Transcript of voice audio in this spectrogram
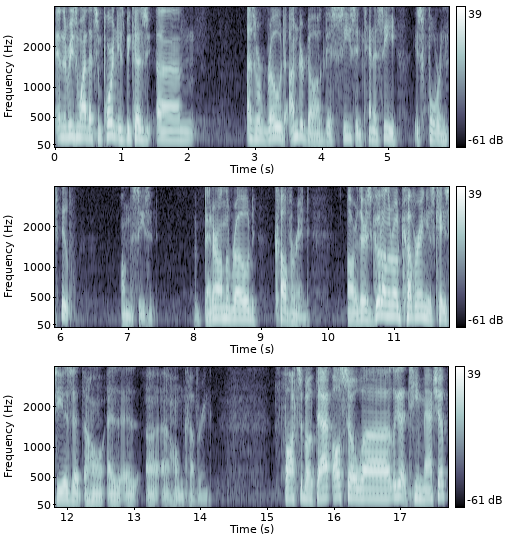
and the reason why that's important is because um, as a road underdog this season, Tennessee is 4 and 2 on the season. Better on the road, covering. Or they're as good on the road covering as KC is at the home as, as uh, at home covering. Thoughts about that? Also, uh, look at that team matchup.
